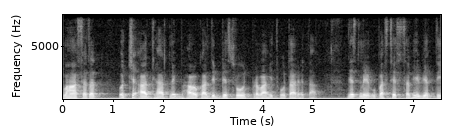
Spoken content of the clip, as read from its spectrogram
वहाँ सतत उच्च आध्यात्मिक भाव का दिव्य स्रोत प्रवाहित होता रहता, जिसमें उपस्थित सभी व्यक्ति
